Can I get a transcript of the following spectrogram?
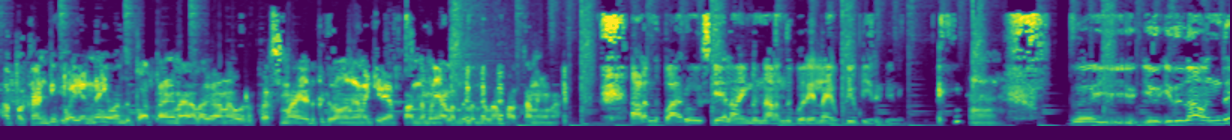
அப்ப கண்டிப்பா என்னை வந்து பார்த்தாங்கன்னா அழகான ஒரு பர்சனா எடுத்துக்கிறோம்னு நினைக்கிறேன். அப்ப அந்த மணி அளந்து எல்லாம் பார்த்தானுங்கன்னா. அளந்து பாரு ஒரு ஸ்கேல் வாங்கிட்டு வந்து அளந்து பாரு எல்லாம் எப்படி எப்படி இருக்குன்னு. இதுதான் வந்து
